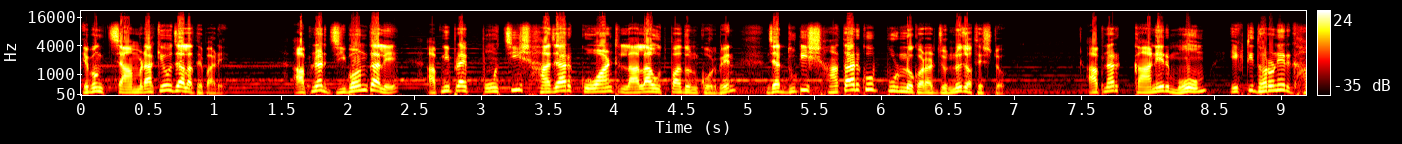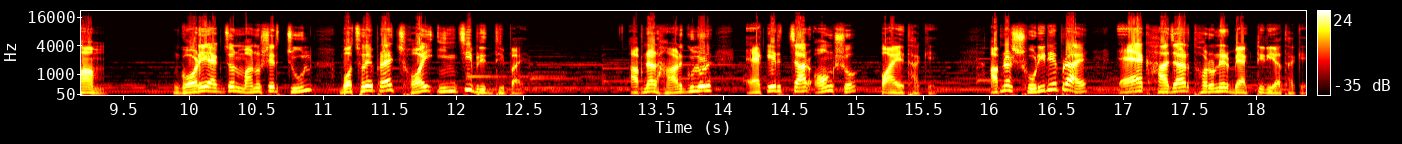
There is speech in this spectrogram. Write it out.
এবং চামড়াকেও জ্বালাতে পারে। আপনার জীবনকালে আপনি প্রায় পঁচিশ হাজার কোয়ান্ট লালা উৎপাদন করবেন, যা দুটি সাঁতার কূপ পূর্ণ করার জন্য যথেষ্ট। আপনার কানের মোম একটি ধরনের ঘাম। গড়ে একজন মানুষের চুল বছরে প্রায় ছয় ইঞ্চি বৃদ্ধি পায়। আপনার হাড়গুলোর একের চার অংশ পায়ে থাকে। আপনার শরীরে প্রায় এক হাজার ধরনের ব্যাকটেরিয়া থাকে।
